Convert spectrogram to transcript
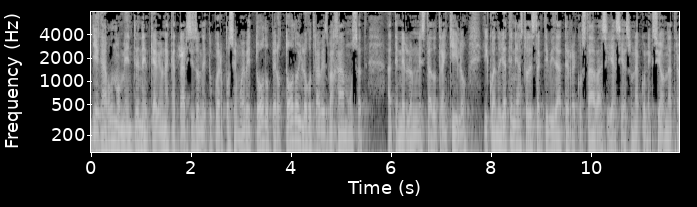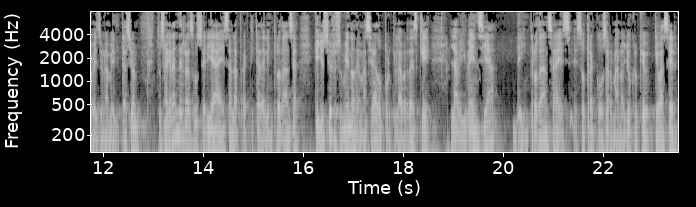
llegaba un momento en el que había una catarsis donde tu cuerpo se mueve todo, pero todo y luego otra vez bajamos a, tenerlo en un estado tranquilo y cuando ya tenías toda esta actividad te recostabas y hacías una conexión a través de una meditación. Entonces a grandes rasgos sería esa la práctica de la introdanza que yo estoy resumiendo demasiado porque la verdad es que la vivencia de introdanza es, es otra cosa, hermano. Yo creo que, que, va a ser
